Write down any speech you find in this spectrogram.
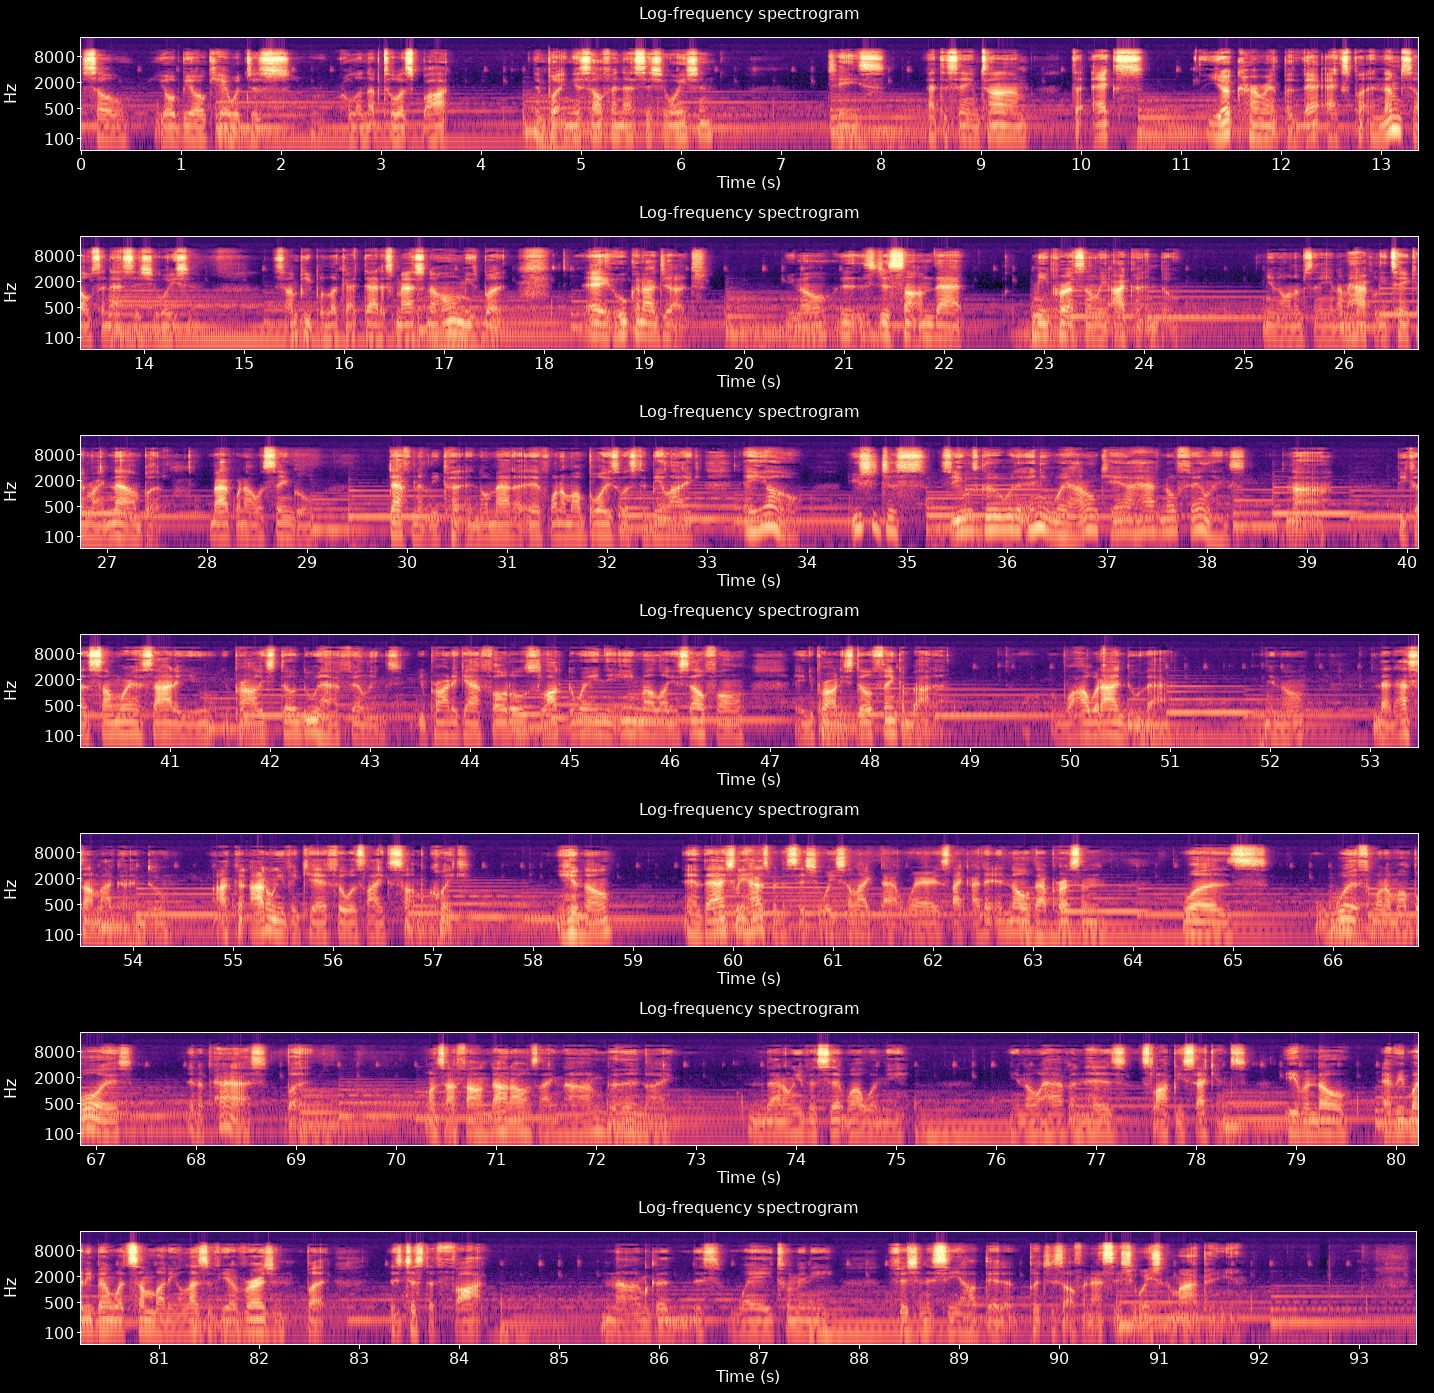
So you'll be okay with just rolling up to a spot and putting yourself in that situation. Jeez. At the same time, the ex, your current, but their ex putting themselves in that situation. Some people look at that as smashing the homies, but hey, who can I judge? You know, it's just something that me personally I couldn't do. You know what I'm saying? I'm happily taken right now, but back when I was single, definitely couldn't. No matter if one of my boys was to be like, hey, yo, you should just see what's good with it anyway. I don't care. I have no feelings. Nah. Because somewhere inside of you, you probably still do have feelings. You probably got photos locked away in your email or your cell phone, and you probably still think about it. Why would I do that? You know? That that's something I couldn't do. I could, I don't even care if it was like something quick, you know. And there actually has been a situation like that where it's like I didn't know that person was with one of my boys in the past, but once I found out, I was like, nah, I'm good. Like that don't even sit well with me. You know, having his sloppy seconds, even though everybody been with somebody, unless if you're a virgin, but it's just a thought nah, I'm good. There's way too many fish in the sea out there to put yourself in that situation, in my opinion.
